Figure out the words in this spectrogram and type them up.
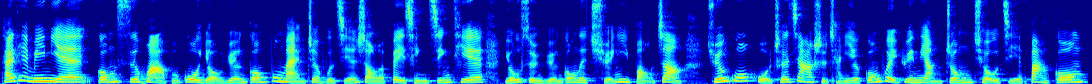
台铁明年公司化，不过有员工不满政府减少了备勤津贴，有损员工的权益保障。全国火车驾驶产业工会酝酿中秋节罢工。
